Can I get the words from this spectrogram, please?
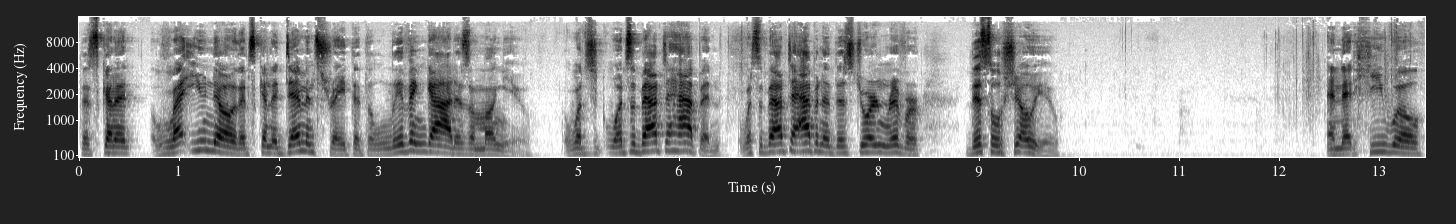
that's going to let you know, that's going to demonstrate that the living God is among you. What's, what's about to happen, what's about to happen at this Jordan River, this will show you and that he will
